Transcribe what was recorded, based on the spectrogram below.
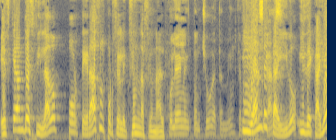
Es que han desfilado porterazos por selección nacional. Julián Ellington Chuga también. que Y han decaído y decayó.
